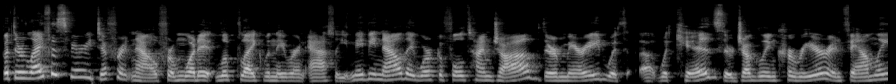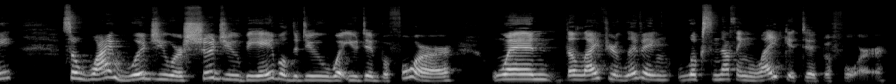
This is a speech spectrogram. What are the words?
But their life is very different now from what it looked like when they were an athlete. Maybe now they work a full time job. They're married with uh, with kids. They're juggling career and family. So why would you or should you be able to do what you did before when the life you're living looks nothing like it did before?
